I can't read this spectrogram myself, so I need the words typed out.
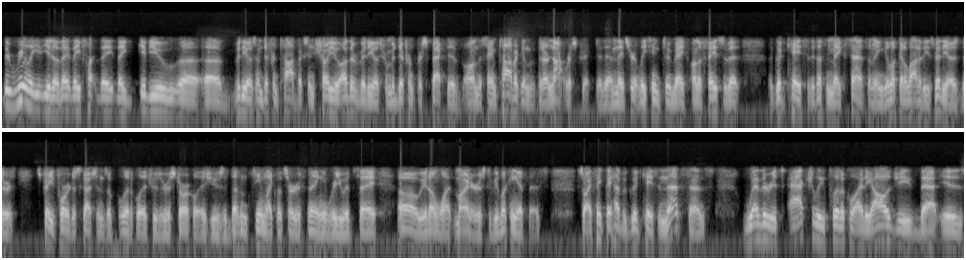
they really, you know, they they they, they give you uh, uh, videos on different topics and show you other videos from a different perspective on the same topic and that are not restricted. And they certainly seem to make, on the face of it, a good case that it doesn't make sense. I mean, you look at a lot of these videos; there's straightforward discussions of political issues or historical issues. It doesn't seem like the sort of thing where you would say, "Oh, we don't want minors to be looking at this." So I think they have a good case in that sense. Whether it's actually political ideology that is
